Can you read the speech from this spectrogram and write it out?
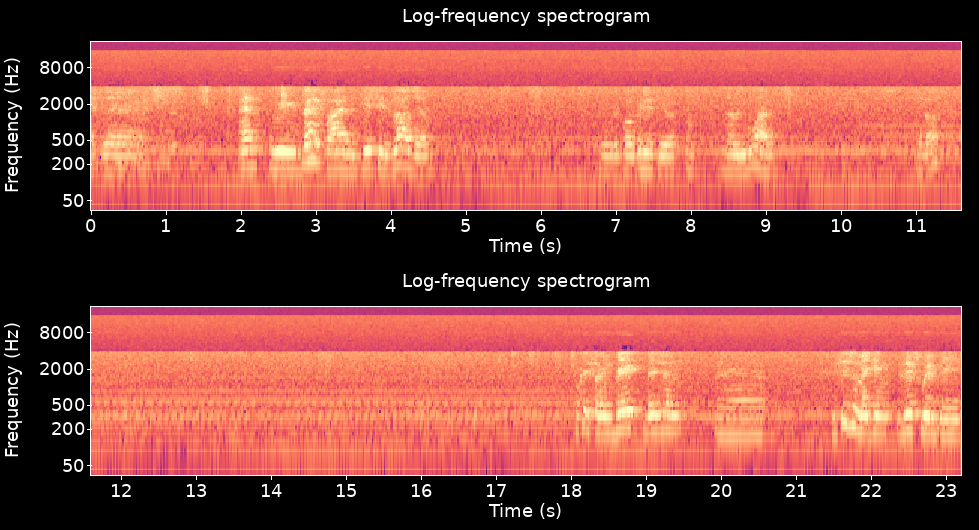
at the and we verify that this is larger than the probability of W1 the loss Okay, so in Bay- Bayesian uh, decision making, this will be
